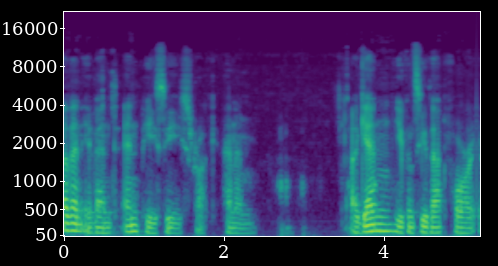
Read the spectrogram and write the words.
uh, then event npc struck anim Again, you can see that for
